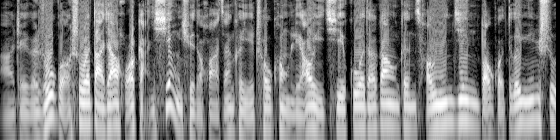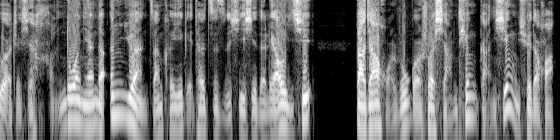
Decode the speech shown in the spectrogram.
啊，这个如果说大家伙感兴趣的话，咱可以抽空聊一期郭德纲跟曹云金，包括德云社这些很多年的恩怨，咱可以给他仔仔细细的聊一期。大家伙如果说想听、感兴趣的话，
